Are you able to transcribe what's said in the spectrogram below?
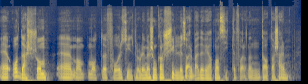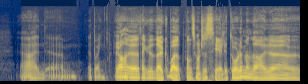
Eh, og dersom eh, man på en måte får synsproblemer som kan skyldes arbeidet ved at man sitter foran en dataskjerm er eh, et poeng. Ja, jeg tenker Det er jo ikke bare at man kanskje ser litt dårlig, men det er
